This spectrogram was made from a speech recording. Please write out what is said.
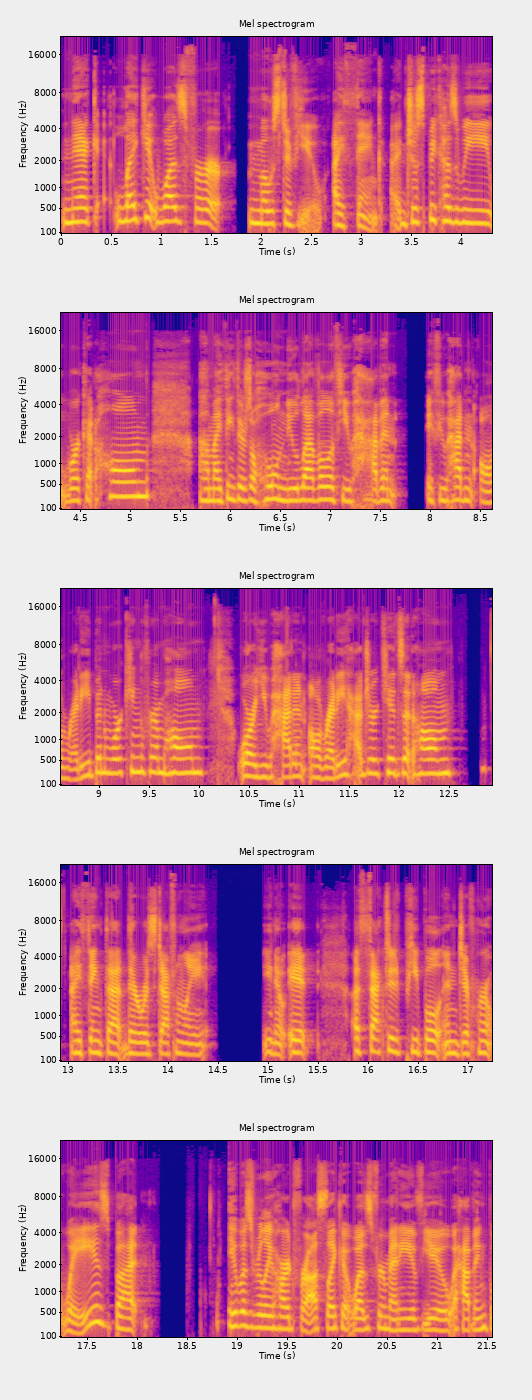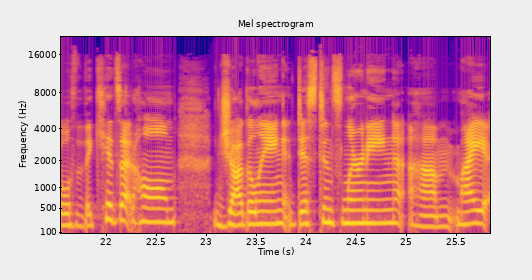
Nick, like it was for most of you, I think. Just because we work at home, um, I think there's a whole new level if you haven't if you hadn't already been working from home or you hadn't already had your kids at home. I think that there was definitely, you know, it affected people in different ways, but it was really hard for us, like it was for many of you, having both of the kids at home, juggling, distance learning. Um, my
